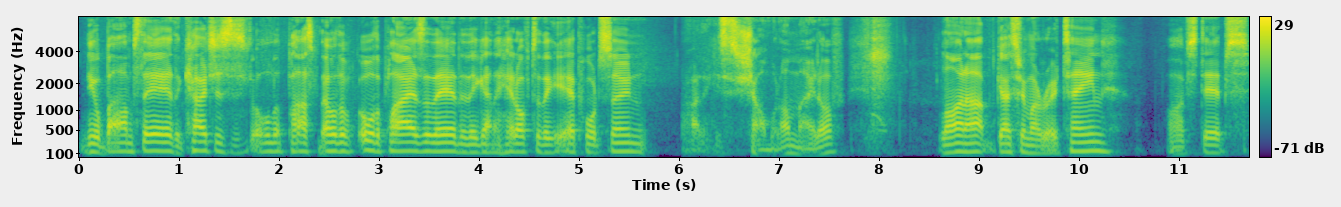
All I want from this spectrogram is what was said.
Neil Balme's there. The coaches, all the past, all the all the players are there. That they're going to head off to the airport soon. I think he's showing what I'm made of. Line up, go through my routine, five steps.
